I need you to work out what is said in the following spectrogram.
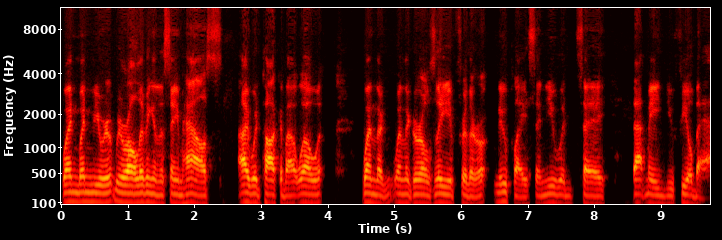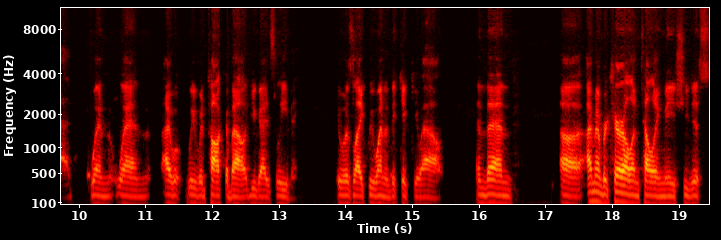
when when you were we were all living in the same house. I would talk about well, when the when the girls leave for their new place, and you would say that made you feel bad when when I w- we would talk about you guys leaving. It was like we wanted to kick you out, and then uh, I remember Carolyn telling me she just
